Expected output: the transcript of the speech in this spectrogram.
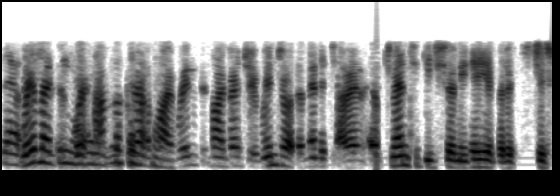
so We're meant we we're, I'm looking out of my window, my bedroom window at the minute. I mean, it's meant to be sunny here, but it's just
